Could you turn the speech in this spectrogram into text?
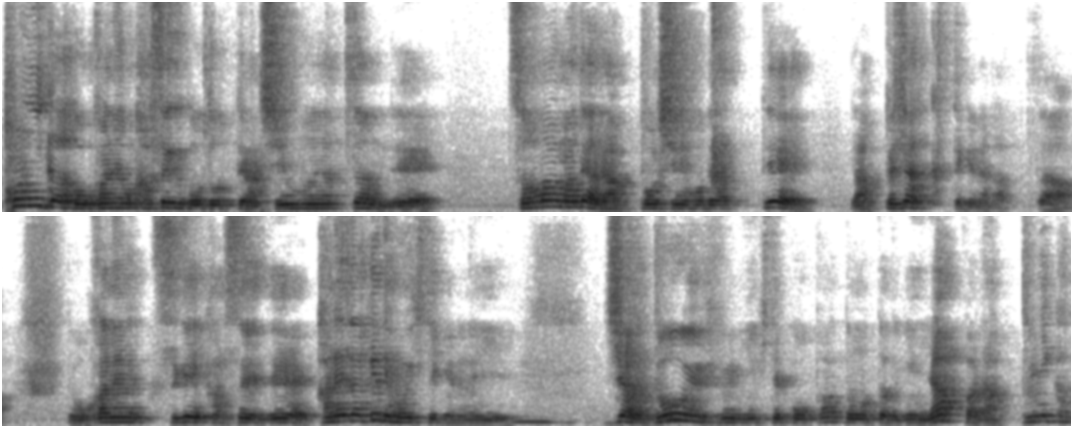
とにかくお金を稼ぐことっていうのは死ぬほどやってたんで、その前まではラップを死ぬほどやって、ラップじゃ食っていけなかった。でお金すげえ稼いで、金だけでも生きていけない。じゃあどういうふうに生きていこうかと思った時に、やっぱラップに関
